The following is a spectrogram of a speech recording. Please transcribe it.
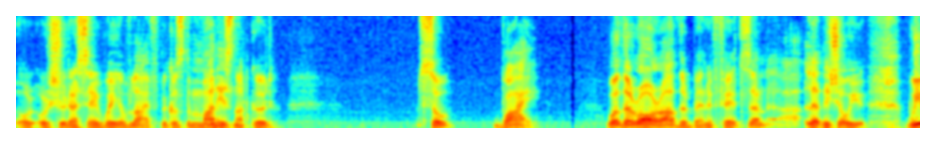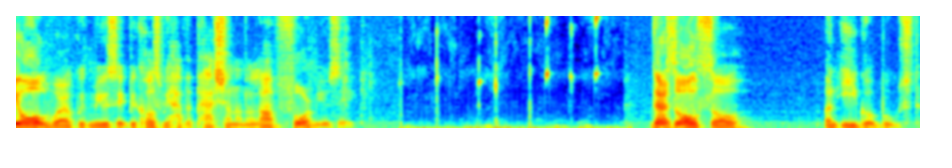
or, or should I say way of life? Because the money is not good. So why? Well, there are other benefits, and uh, let me show you. We all work with music because we have a passion and a love for music. There's also an ego boost.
